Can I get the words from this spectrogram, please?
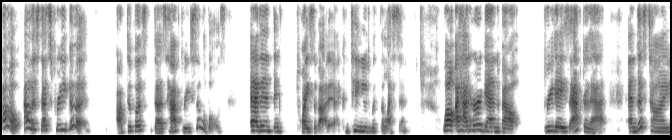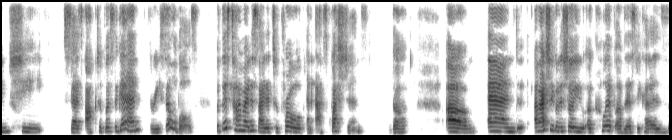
oh, Alice, that's pretty good. Octopus does have three syllables. And I didn't think twice about it. I continued with the lesson. Well, I had her again about three days after that. And this time she says octopus again, three syllables. But this time I decided to probe and ask questions. Duh. Um, and I'm actually going to show you a clip of this because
